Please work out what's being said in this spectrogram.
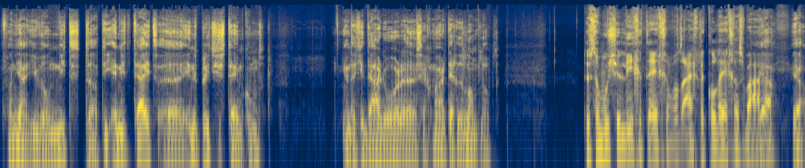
Van ja, je wil niet dat die identiteit eh, in het politiesysteem komt. En dat je daardoor eh, zeg maar tegen de lamp loopt. Dus dan moest je liegen tegen wat eigenlijk collega's waren. Ja, ja.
